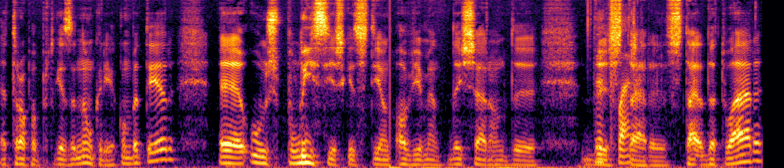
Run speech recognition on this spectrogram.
a tropa portuguesa não queria combater, uh, os polícias que existiam, obviamente, deixaram de, de, de estar, estar, de atuar.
